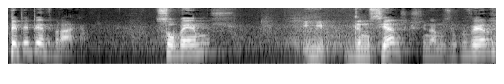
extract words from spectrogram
PPP de Braga. Soubemos e denunciamos, questionamos o Governo,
